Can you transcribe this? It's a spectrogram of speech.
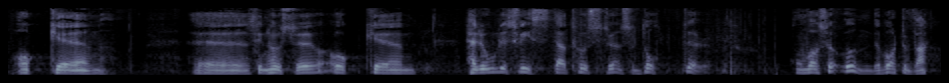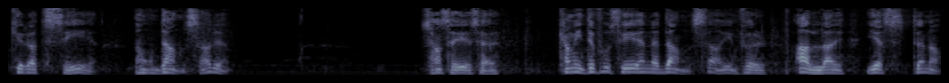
och eh, eh, sin hustru och eh, Herodes visste att hustruns dotter, hon var så underbart vacker att se när hon dansade. Så han säger så här, kan vi inte få se henne dansa inför alla gästerna?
